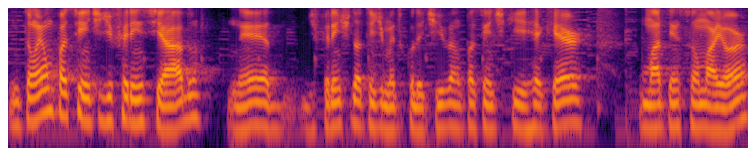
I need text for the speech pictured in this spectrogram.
Então é um paciente diferenciado, né? Diferente do atendimento coletivo, é um paciente que requer uma atenção maior,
